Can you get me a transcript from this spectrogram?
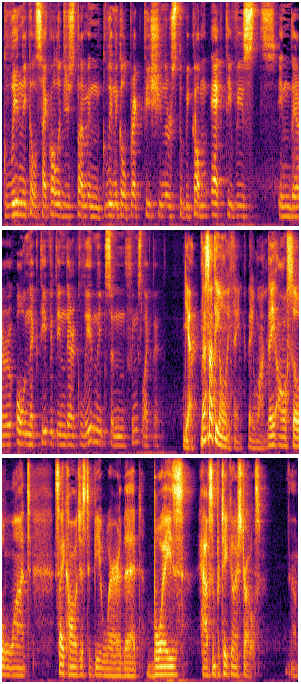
clinical psychologists, I mean clinical practitioners, to become activists in their own activity in their clinics and things like that. Yeah, that's not the only thing they want. They also want psychologists to be aware that boys have some particular struggles. Um,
